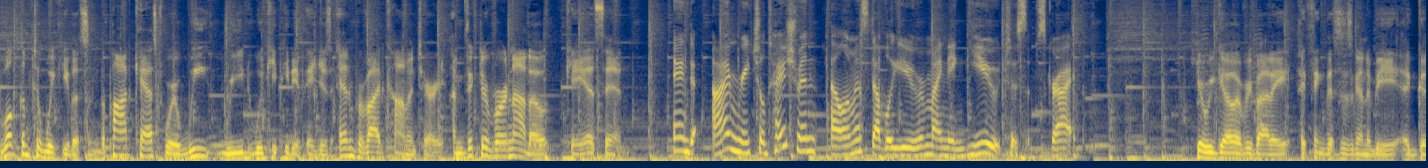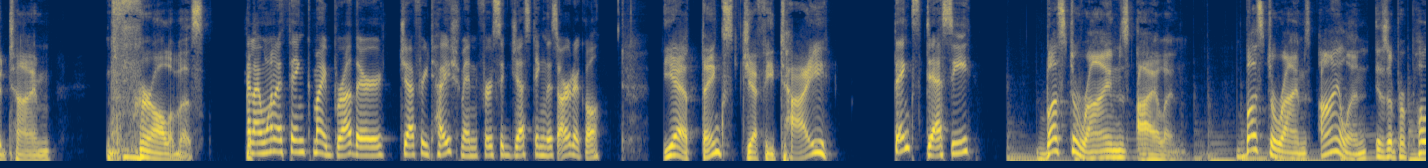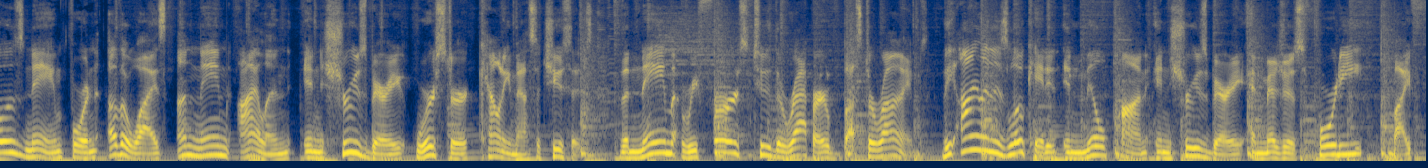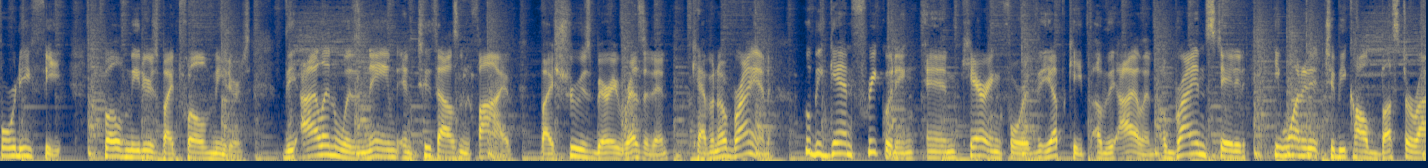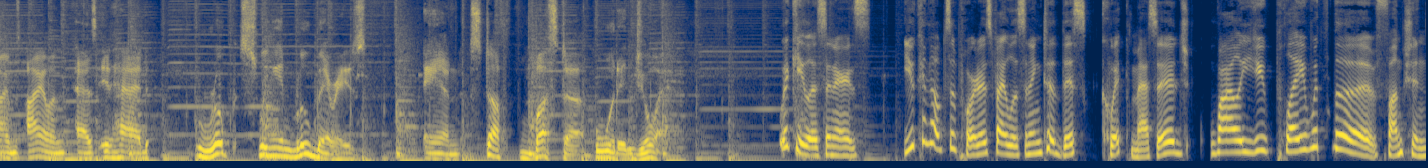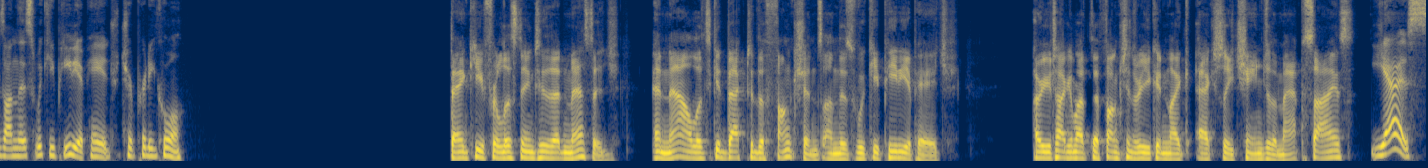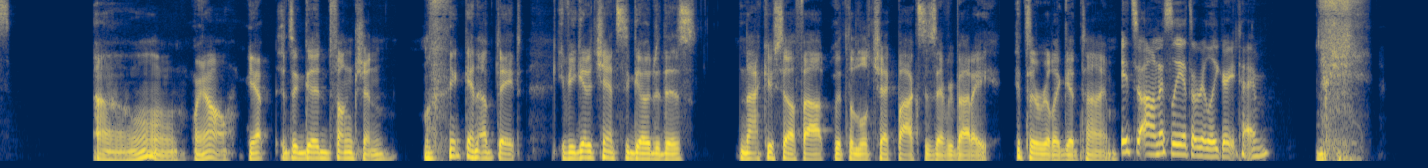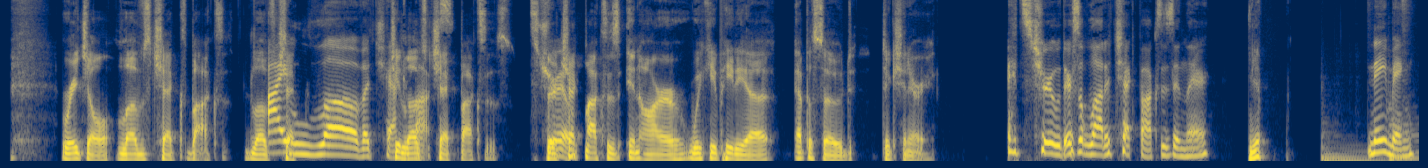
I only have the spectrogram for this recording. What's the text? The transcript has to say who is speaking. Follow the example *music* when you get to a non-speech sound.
Speaker 1: Welcome to WikiListen, the podcast where we read Wikipedia pages and provide commentary. I'm Victor Varnado, KSN.
Speaker 2: And I'm Rachel Teichman, LMSW, reminding you to subscribe.
Speaker 1: Here we go, everybody. I think this is going to be a good time *laughs* for all of us.
Speaker 2: And I want to thank my brother, Jeffrey Teichman, for suggesting this article.
Speaker 1: Yeah, thanks, Jeffy Ty.
Speaker 2: Thanks, Desi.
Speaker 1: Busta Rhymes Island. Busta Rhymes Island is a proposed name for an otherwise unnamed island in Shrewsbury, Worcester County, Massachusetts. The name refers to the rapper Busta Rhymes. The island is located in Mill Pond in Shrewsbury and measures 40 by 40 feet, 12 meters by 12 meters. The island was named in 2005 by Shrewsbury resident Kevin O'Brien, who began frequenting and caring for the upkeep of the island. O'Brien stated he wanted it to be called Busta Rhymes Island as it had rope swinging blueberries and stuff Busta would enjoy.
Speaker 2: Wiki listeners, you can help support us by listening to this quick message while you play with the functions on this Wikipedia page, which are pretty cool.
Speaker 1: Thank you for listening to that message. And now let's get back to the functions on this Wikipedia page. Are you talking about the functions where you can like actually change the map size?
Speaker 2: Yes.
Speaker 1: Oh, well, yep. It's a good function. *laughs* Like an update. If you get a chance to go to this, knock yourself out with the little check boxes, everybody. It's a really good time.
Speaker 2: It's honestly, it's a really great time. *laughs*
Speaker 1: Rachel loves check boxes. Loves
Speaker 2: I
Speaker 1: check.
Speaker 2: love a check
Speaker 1: She loves
Speaker 2: box.
Speaker 1: check boxes.
Speaker 2: It's
Speaker 1: There
Speaker 2: true.
Speaker 1: are check boxes in our Wikipedia episode dictionary.
Speaker 2: It's true. There's a lot of check boxes in there.
Speaker 1: Yep.
Speaker 2: Naming.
